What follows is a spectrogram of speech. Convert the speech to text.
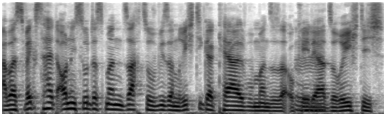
Aber es wächst halt auch nicht so, dass man sagt, so wie so ein richtiger Kerl, wo man so sagt, okay, der hat so richtig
